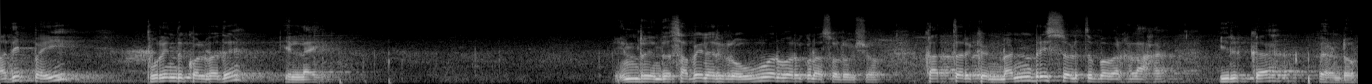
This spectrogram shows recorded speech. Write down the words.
மதிப்பை புரிந்து கொள்வது இல்லை. இன்று இந்த சபையில் இருக்கிற ஒவ்வொருவருக்கும் நான் சொல்கிற விஷயம் கத்தருக்கு நன்றி செலுத்துபவர்களாக இருக்க வேண்டும்.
